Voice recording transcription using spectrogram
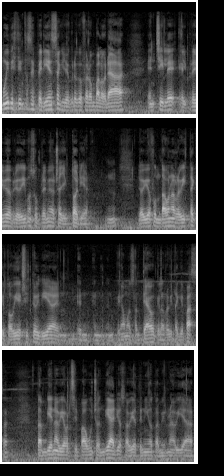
muy distintas experiencias que yo creo que fueron valoradas en Chile. El premio de periodismo es un premio de trayectoria. Yo había fundado una revista que todavía existe hoy día en, digamos, Santiago, que es la revista que pasa. También había participado mucho en diarios, había tenido también una vida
